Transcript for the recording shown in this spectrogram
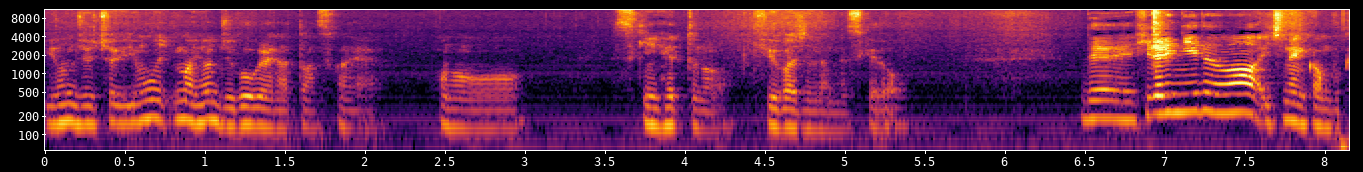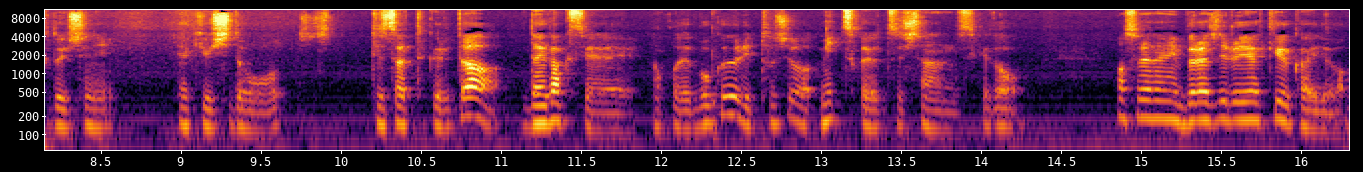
40ちょい今45ぐらいになったんですかね。このスキンヘッドのキューバ人なんですけど。で左にいるのは1年間僕と一緒に野球指導を手伝ってくれた大学生の子で僕より年は3つか4つ下なんですけど、まあ、それなりにブラジル野球界では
